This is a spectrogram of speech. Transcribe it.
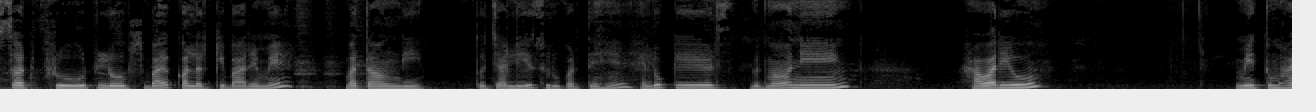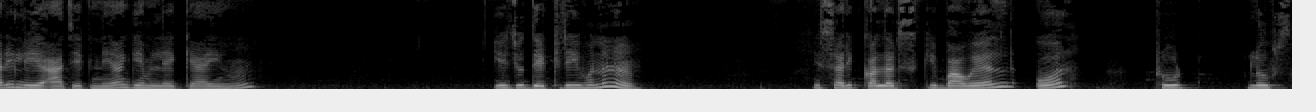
sort fruit loops by colour के बारे में बताऊँगी। तो चलिए शुरू करते हैं। Hello kids good morning how are you मैं तुम्हारे लिए आज एक नया गेम लेके आई हूँ। ये जो देख रही हो ना, ये सारी कलर्स की बावेल और फ्रूट लूप्स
